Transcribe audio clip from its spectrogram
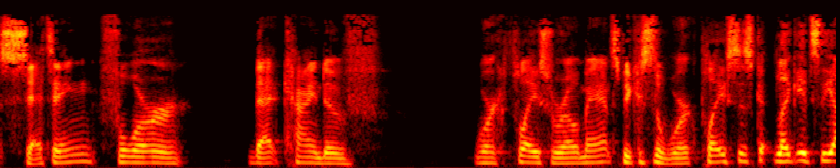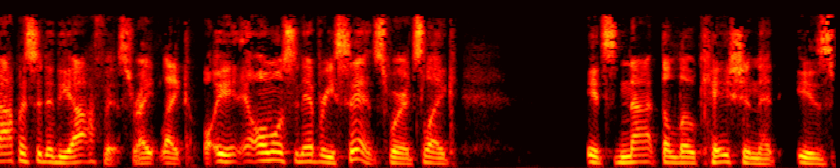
setting for that kind of workplace romance because the workplace is like it's the opposite of the office right like almost in every sense where it's like it's not the location that is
